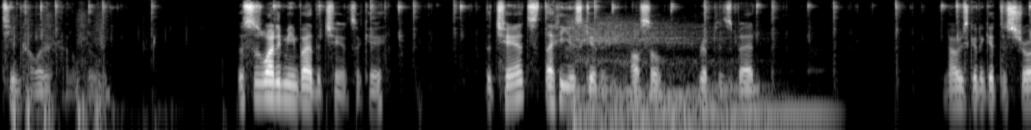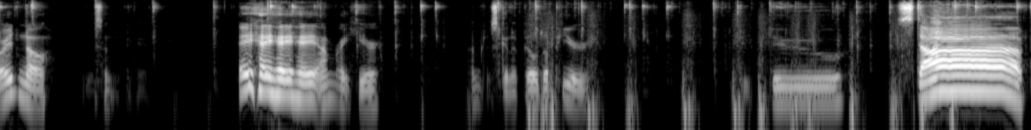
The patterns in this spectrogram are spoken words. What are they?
team color. I don't really. This is what I mean by the chance, okay? The chance that he is given. Also, ripped his bed. Now he's gonna get destroyed? No, he isn't. Okay. Hey, hey, hey, hey, I'm right here. I'm just gonna build up here. Do, do. Stop!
